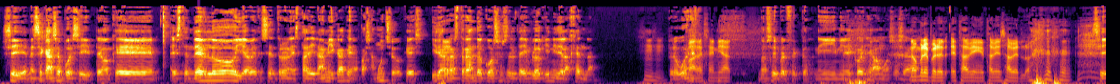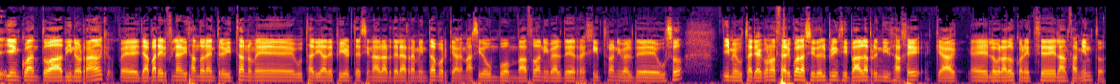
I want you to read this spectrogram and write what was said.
Sí, en ese caso, pues sí, tengo que extenderlo y a veces entro en esta dinámica que me pasa mucho, que es ir arrastrando cosas del time blocking y de la agenda. Pero bueno, vale, genial. no soy perfecto, ni, ni de coña, vamos. O sea... No, hombre, pero está bien, está bien saberlo. Y en cuanto a DinoRank, pues ya para ir finalizando la entrevista, no me gustaría despedirte sin hablar de la herramienta, porque además ha sido un bombazo a nivel de registro, a nivel de uso, y me gustaría conocer cuál ha sido el principal aprendizaje que ha eh, logrado con este lanzamiento.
